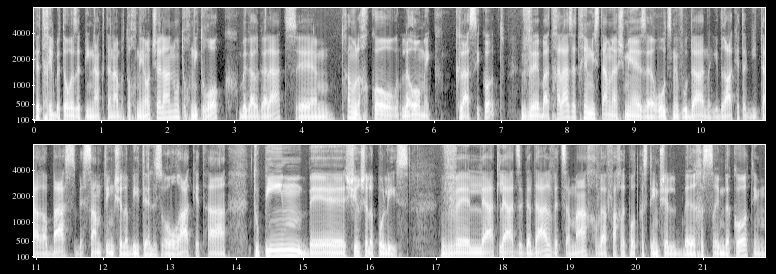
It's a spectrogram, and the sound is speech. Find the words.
זה התחיל בתור איזה פינה קטנה בתוכניות שלנו, תוכנית רוק בגלגלצ, התחלנו לחקור לעומק קלאסיקות. ובהתחלה זה התחיל מסתם להשמיע איזה ערוץ מבודד, נגיד רק את הגיטרה בס בסאמפטינג של הביטלס, או רק את התופים בשיר של הפוליס. ולאט לאט זה גדל וצמח והפך לפודקאסטים של בערך 20 דקות עם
